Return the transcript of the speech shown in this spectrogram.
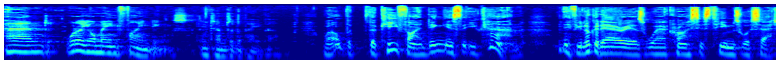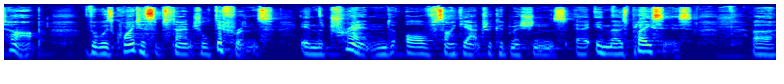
And what are your main findings in terms of the paper? Well, the, the, key finding is that you can. If you look at areas where crisis teams were set up, there was quite a substantial difference in the trend of psychiatric admissions uh, in those places. Uh,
